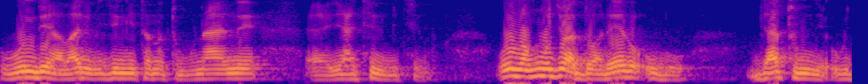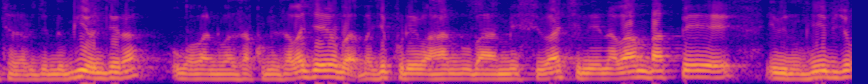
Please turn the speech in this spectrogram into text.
Ubundi haba hari imijyi nk'itandatu umunani eh, yakira imikino. Urumva nk'umujyi wa doha rero ubu byatumye ubukerarugendo bwiyongera ubu abantu bazakomeza bajyayo ba- bajye kureba ahantu ba Messi bakiniye na ba Mbappe ibintu nk'ibyo.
